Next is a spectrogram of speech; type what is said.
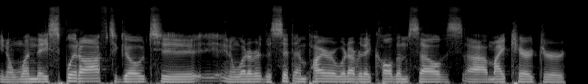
you know when they split off to go to you know whatever the Sith Empire or whatever they call themselves, uh, my character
